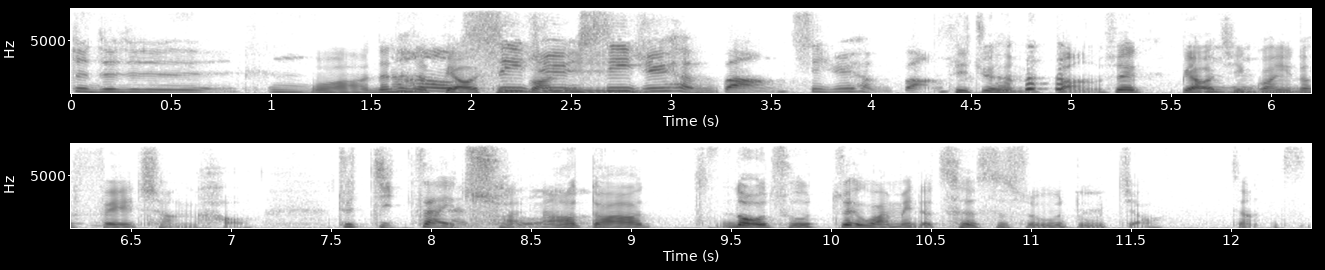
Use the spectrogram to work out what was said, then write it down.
对对对对对，嗯。哇，那那个表情管理，CG 很棒，CG 很棒，CG 很棒，所以表情管理都非常好，就再喘，然后都要露出最完美的侧视属物独角，这样子。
